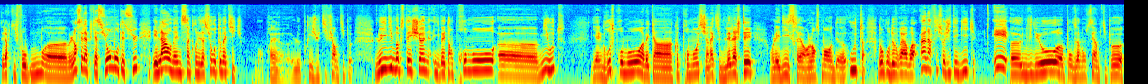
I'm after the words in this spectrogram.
C'est-à-dire qu'il faut euh, lancer l'application, monter dessus, et là on a une synchronisation automatique. Bon, après, le prix justifiant un petit peu. Le ID Mob Station, il va être en promo mi-août. Il y a une grosse promo avec un code promo. S'il y en a qui voulaient l'acheter, on l'a dit, il serait en lancement août. Donc on devrait avoir un article sur JT Geek et euh, une vidéo euh, pour vous annoncer un petit peu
